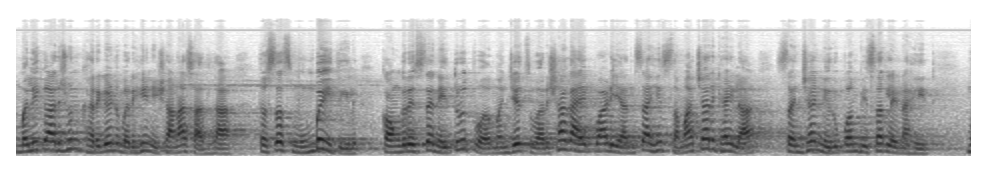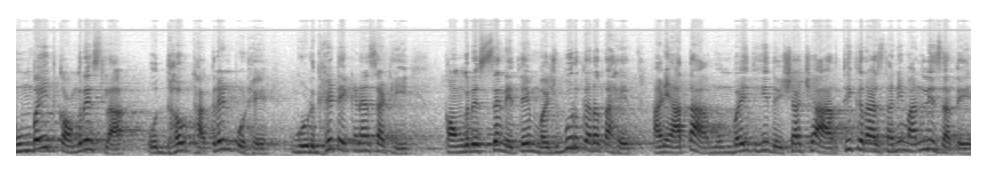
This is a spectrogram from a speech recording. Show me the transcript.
मल्लिकार्जुन खरगेंवरही निशाणा साधला. तसंच मुंबईतील काँग्रेसचे नेतृत्व म्हणजेच वर्षा गायकवाड यांचाही समाचार घ्यायला संजय निरुपम विसरले नाहीत. मुंबईत काँग्रेसला उद्धव ठाकरेंपुढे गुडघे टेकण्यासाठी काँग्रेसचे नेते मजबूर करत आहेत आणि आता मुंबईत ही देशाची आर्थिक राजधानी मानली जाते.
